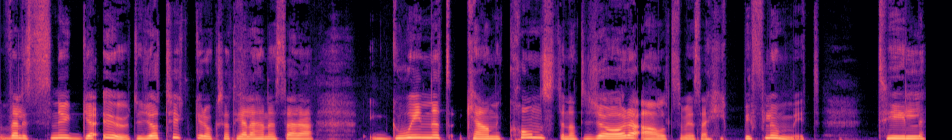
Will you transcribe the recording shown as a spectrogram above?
väldigt snygga ut. Jag tycker också att hela hennes så här, Gwyneth kan konsten att göra allt som är så här hippieflummigt till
